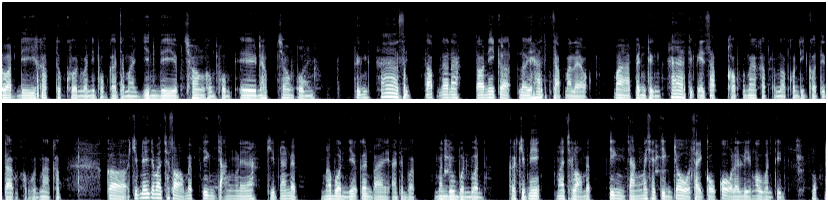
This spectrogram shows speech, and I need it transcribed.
สวัสดีครับทุกคนวันนี้ผมก็จะมายินดีกับช่องของผมเองนะครับ ช่องผมถึงห้าสิบซับแล้วนะ ตอนนี้ก็เลยห้าสิบซับมาแล้ว มาเป็นถึงห้าสิบเอ็ดซับขอบคุณมากครับสำหรับคนที่กดติดตามขอบคุณมากครับ ก็คลิปนี้จะมาฉลองแบบจริงจังเลยนะ คลิปนั้นแบบมาบ่นเยอะเกินไป อาจจะแบบมันดูบ่นบ่นๆก็คลิปนี้มาฉลองแบบจริงจัง ไม่ใช่จริงโจ้ใส่โกโก้และเลี้ยงโอวันตินมุกเ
